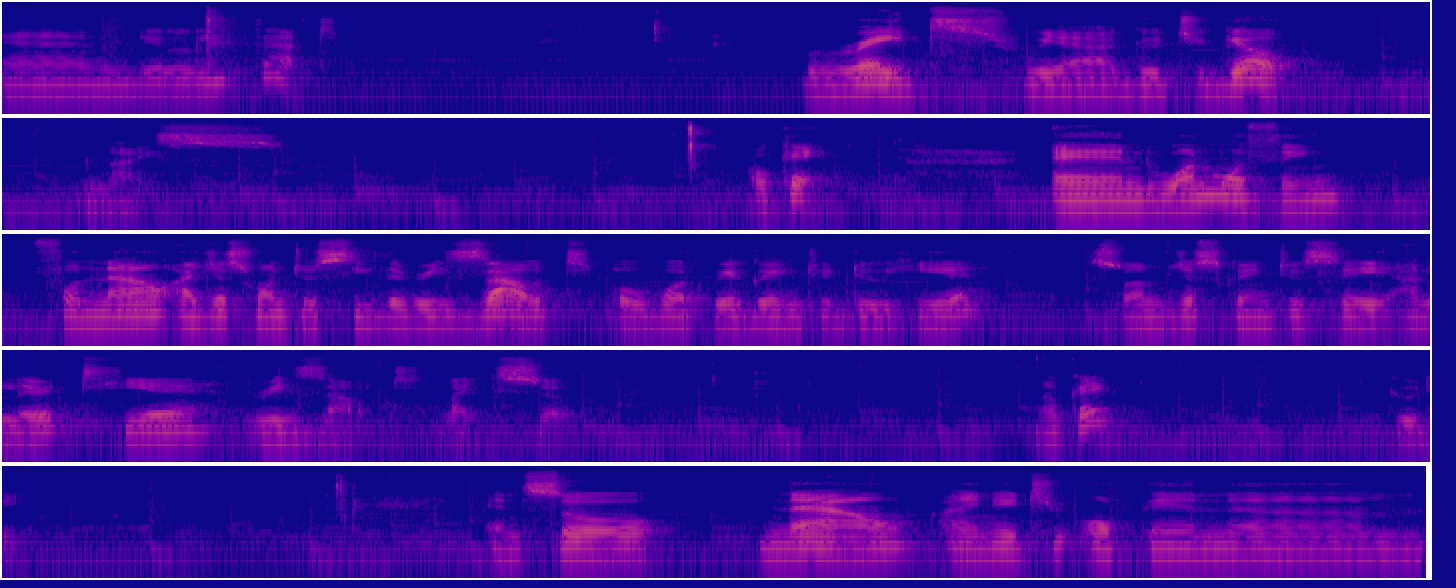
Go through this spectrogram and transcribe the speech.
and delete that. Great, we are good to go. Nice. Okay, and one more thing. For now, I just want to see the result of what we're going to do here so I'm just going to say alert here result like so. Okay? Goody and so now I need to open um,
